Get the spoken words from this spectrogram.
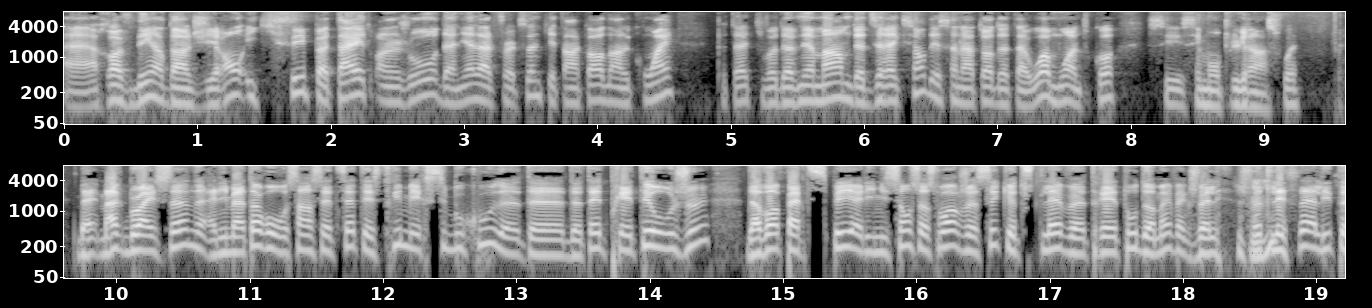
euh, revenir dans le giron et qui sait peut-être un jour, Daniel Alfredson, qui est encore dans le coin, peut-être qu'il va devenir membre de direction des sénateurs d'Ottawa. Moi, en tout cas, c'est mon plus grand souhait. Ben, Mark Bryson, animateur au 107.7 Estrie, merci beaucoup de, de, t'être prêté au jeu, d'avoir participé à l'émission ce soir. Je sais que tu te lèves très tôt demain, fait que je vais, je vais te mhm. laisser aller te,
